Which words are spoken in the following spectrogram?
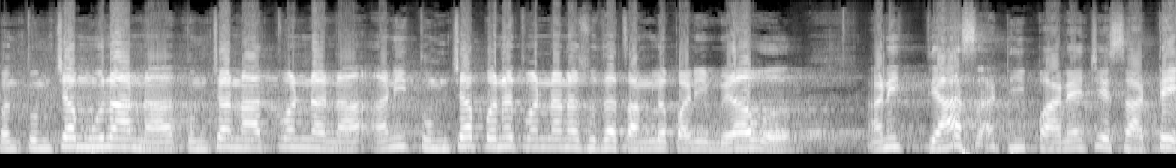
पण तुमच्या मुलांना तुमच्या नातवंडांना आणि तुमच्या पनतवंडांना सुद्धा चांगलं पाणी मिळावं आणि त्यासाठी पाण्याचे साठे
